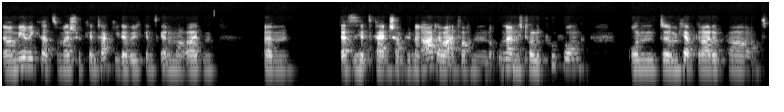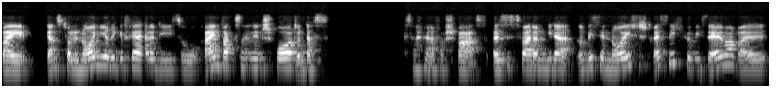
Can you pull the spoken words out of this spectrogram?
Amerika zum Beispiel, Kentucky, da würde ich ganz gerne mal reiten. Ähm, das ist jetzt kein Championat, aber einfach eine unheimlich tolle Prüfung. Und ähm, ich habe gerade zwei ganz tolle neunjährige Pferde, die so reinwachsen in den Sport und das, das macht mir einfach Spaß. Es ist zwar dann wieder so ein bisschen neu stressig für mich selber, weil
